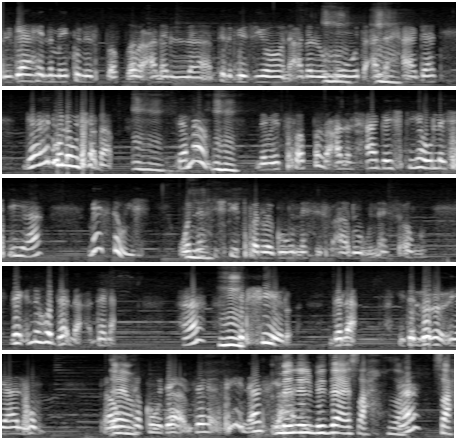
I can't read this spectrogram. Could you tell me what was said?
الجاهل لما يكون يستطر على التلفزيون على الريموت على. حاجات جاهل ولو شباب. تمام. لما يتسطر على الحاجة يشتيها ولا يشتيها ما يستويش والناس. يشتي يتفرجوا والناس يفعلوا والناس يسووا لأنه دلع دلع ها. تبشير دلع يدلعوا عيالهم أو أيوة. ده, ده في ناس يعني من البداية صح صح؟ صح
